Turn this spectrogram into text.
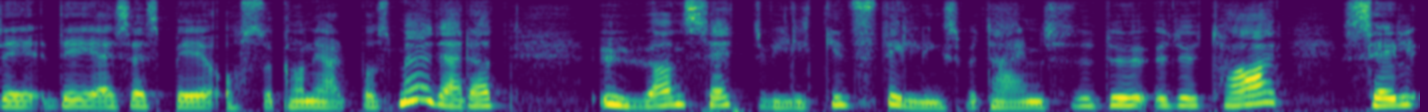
det, det, SSB også kan hjelpe oss med, det er at uansett hvilken stillingsbetegnelse du, du tar, selv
